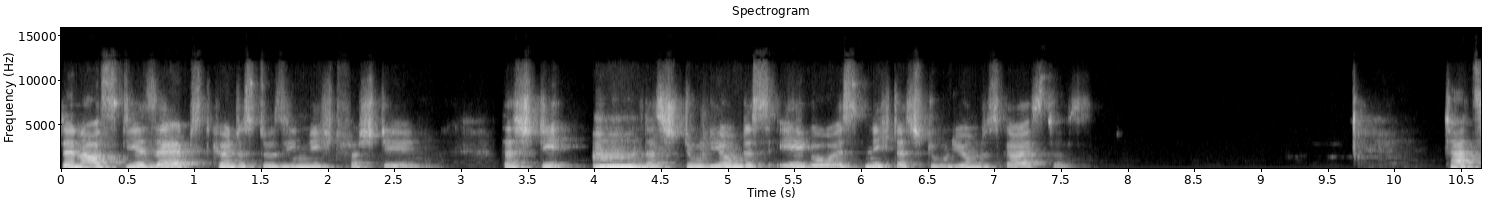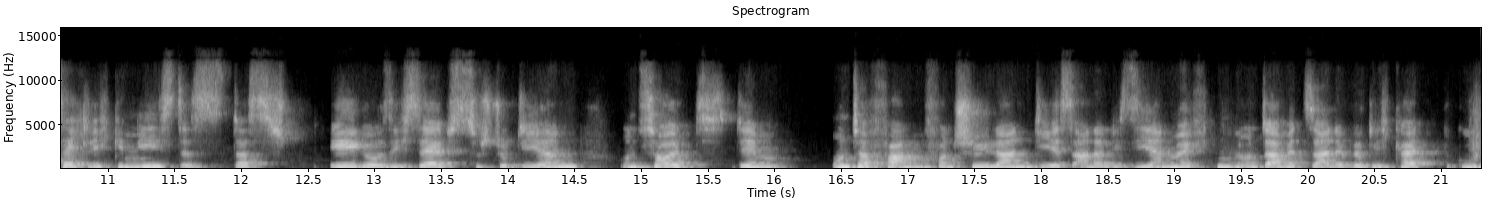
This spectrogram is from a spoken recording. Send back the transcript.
denn aus dir selbst könntest du sie nicht verstehen. Das, Sti das Studium des Ego ist nicht das Studium des Geistes. Tatsächlich genießt es das Ego, sich selbst zu studieren und zollt dem Unterfangen von Schülern, die es analysieren möchten und damit seine Wirklichkeit gut,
